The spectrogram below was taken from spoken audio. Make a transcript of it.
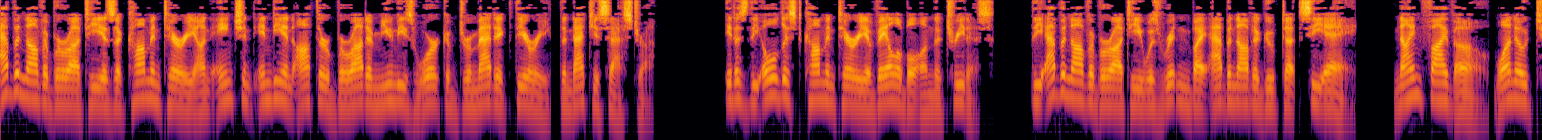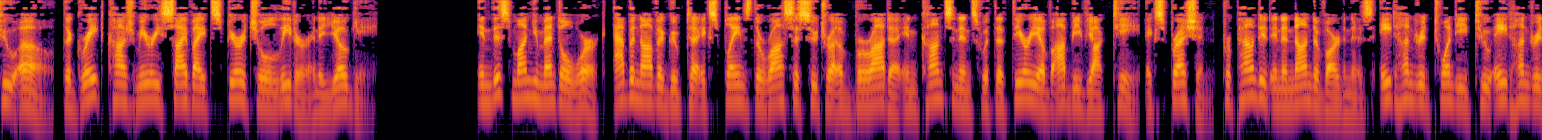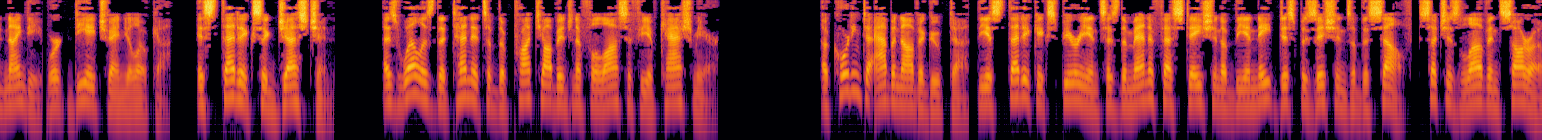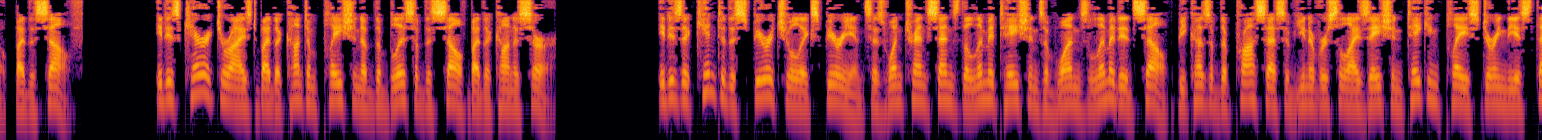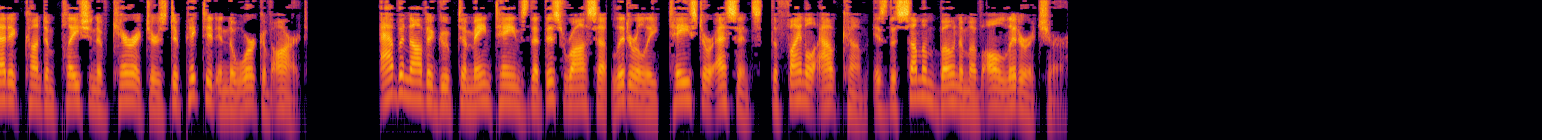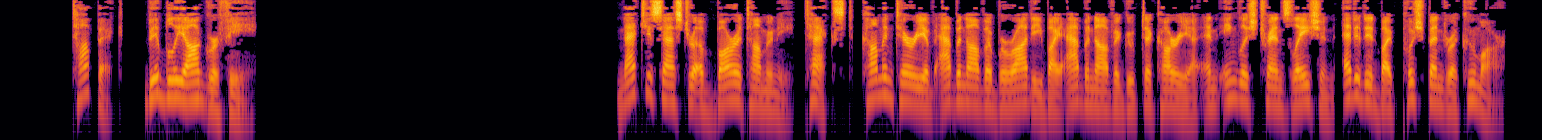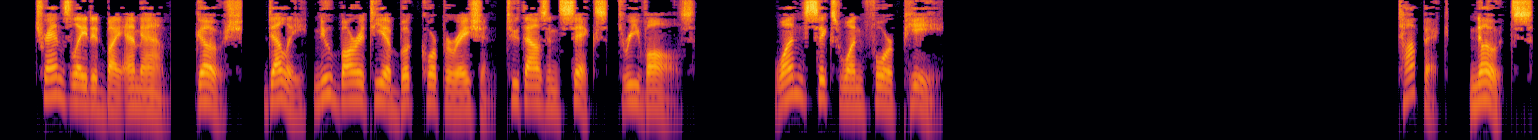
Abhinavabharati is a commentary on ancient Indian author Bharata Muni's work of dramatic theory, the Natyasastra. It is the oldest commentary available on the treatise. The Abhinavabharati was written by Abhinavagupta ca. 950-1020, the great Kashmiri Saivite spiritual leader and a yogi. In this monumental work, Abhinavagupta explains the Rasa Sutra of Bharata in consonance with the theory of abhivyakti expression propounded in Anandavardhana's 820–890 work Dhvanyaloka aesthetic suggestion", as well as the tenets of the Pratyabhijna philosophy of Kashmir. According to Abhinavagupta, the aesthetic experience is the manifestation of the innate dispositions of the self, such as love and sorrow, by the self. It is characterized by the contemplation of the bliss of the self by the connoisseur. It is akin to the spiritual experience as one transcends the limitations of one's limited self because of the process of universalization taking place during the aesthetic contemplation of characters depicted in the work of art. Abhinavagupta maintains that this rasa literally, taste or essence, the final outcome is the summum bonum of all literature. Bibliography Natyasastra of Bharatamuni, text, commentary of Abhinava Bharati by Abhinavaguptakarya and English translation, edited by Pushpendra Kumar. Translated by M. M. Ghosh. Delhi, New Bharatiya Book Corporation, 2006, 3 vols. 1614 p. Notes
